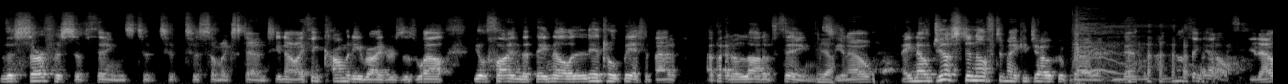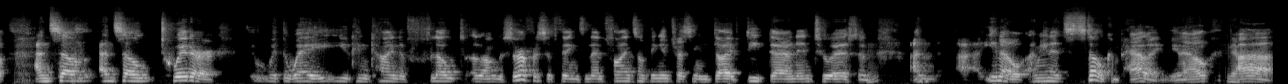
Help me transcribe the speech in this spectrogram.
the surface of things to, to, to some extent. You know, I think comedy writers as well. You'll find that they know a little bit about about a lot of things. Yeah. You know, they know just enough to make a joke about it, and then nothing else. You know, and so and so Twitter with the way you can kind of float along the surface of things and then find something interesting and dive deep down into it and Mm-hmm. and uh, you know i mean it's so compelling you know Yeah. uh,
